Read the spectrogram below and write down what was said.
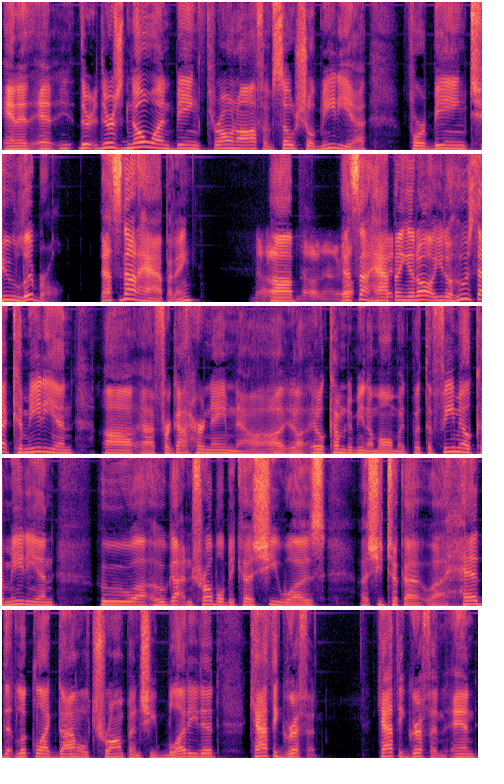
And it, it, there, there's no one being thrown off of social media for being too liberal. That's not happening. No, Uh, no, no, no. that's not happening at all. You know, who's that comedian? Uh, I forgot her name now. Uh, it'll, it'll come to me in a moment. But the female comedian who uh, who got in trouble because she was uh, she took a, a head that looked like Donald Trump and she bloodied it. Kathy Griffin, Kathy Griffin, and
